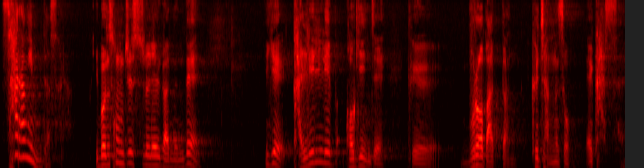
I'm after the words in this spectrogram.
사랑입니다, 사랑. 이번 성지순례를 갔는데 이게 갈릴리 거기 이제 그 물어봤던 그 장소에 갔어요.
